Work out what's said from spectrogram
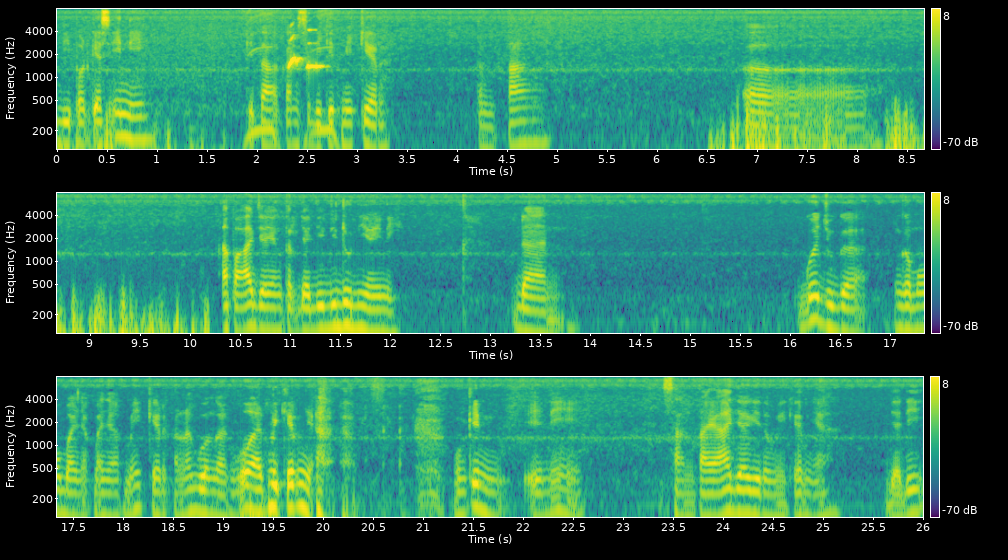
Di podcast ini kita akan sedikit mikir tentang uh, apa aja yang terjadi di dunia ini. Dan gue juga nggak mau banyak-banyak mikir karena gue nggak kuat mikirnya. Mungkin ini santai aja gitu mikirnya. Jadi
